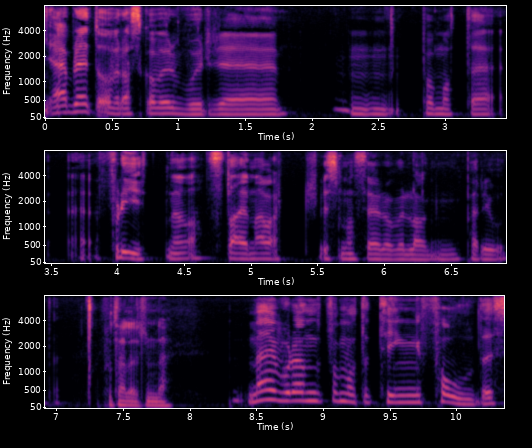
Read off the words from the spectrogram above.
Jeg ble litt overraska over hvor uh, mm, på en måte eh, flytende da, stein har vært, hvis man ser det over lang periode. Fortell litt om det. Nei, hvordan på en måte ting foldes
